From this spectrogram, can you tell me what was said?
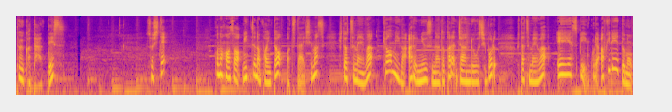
という方です。そしてこの放送3つのポイントをお伝えします。1つ目は興味があるニュースなどからジャンルを絞る。2つ目は ASP これアフィリエイトの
